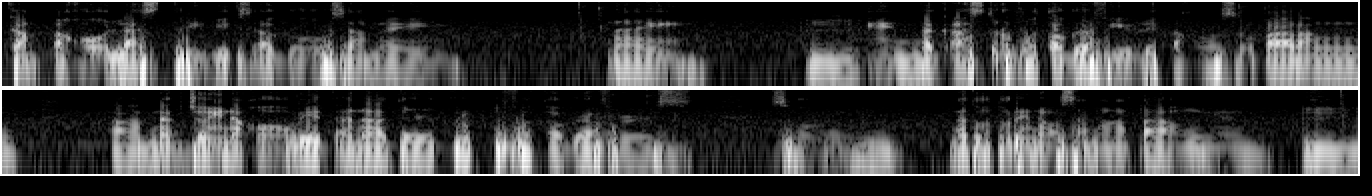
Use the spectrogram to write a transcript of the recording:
camp ako last three weeks ago sa may Nai mm. and nag-astrophotography ulit ako. So parang um, nag-join ako with another group of photographers. So natuto rin ako sa mga taong yun. Mm.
